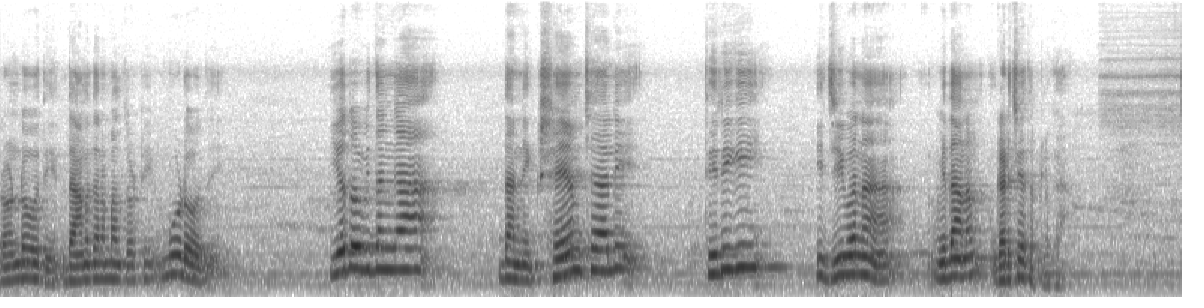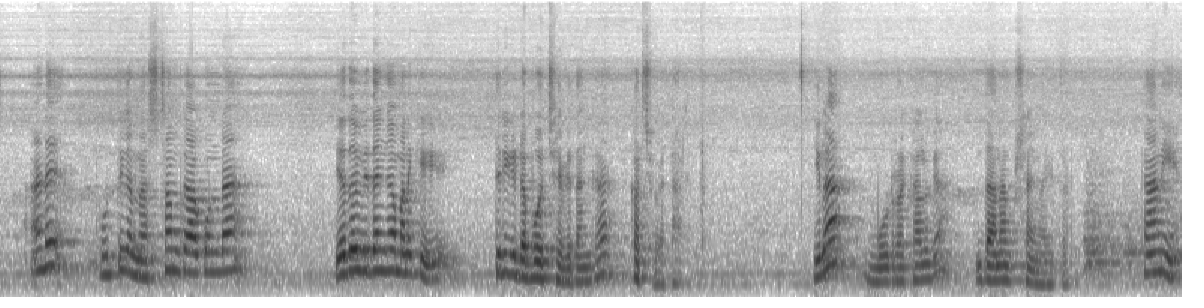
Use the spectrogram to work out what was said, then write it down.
రెండవది దాన ధర్మాలతోటి మూడవది ఏదో విధంగా దాన్ని క్షయం చేయాలి తిరిగి ఈ జీవన విధానం గడిచేటట్లుగా. అంటే పూర్తిగా నష్టం కాకుండా ఏదో విధంగా మనకి తిరిగి డబ్బు వచ్చే విధంగా ఖర్చు పెట్టాలి. ఇలా మూడు రకాలుగా ధనం క్షయం అవుతుంది కానీ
